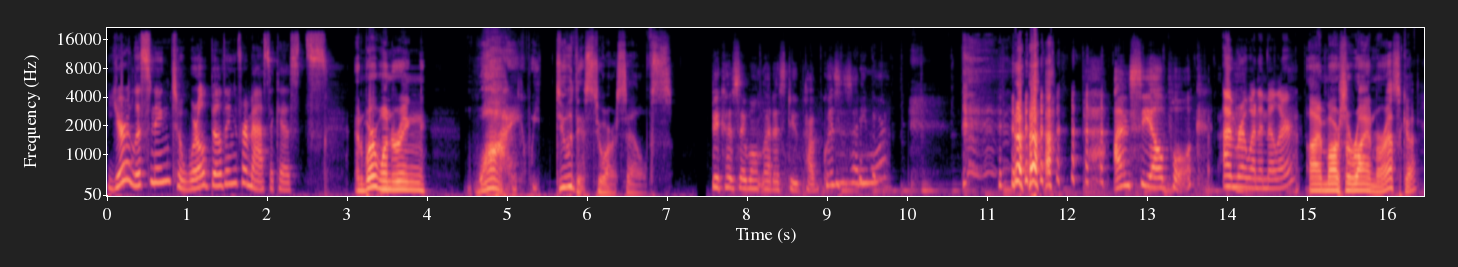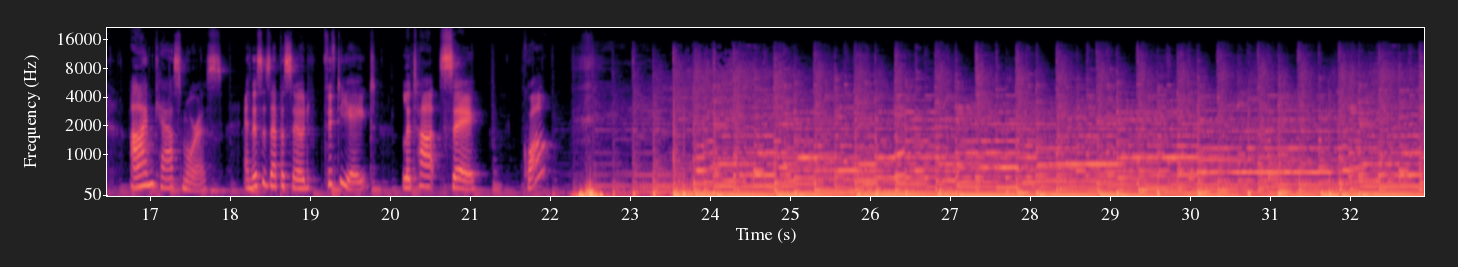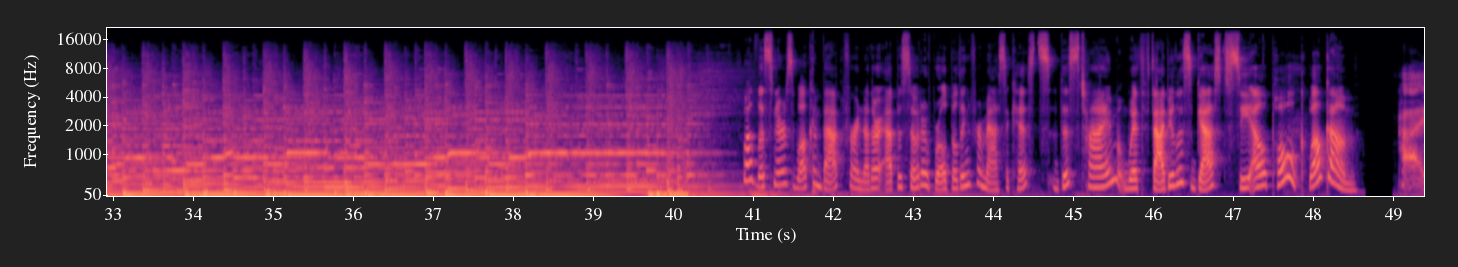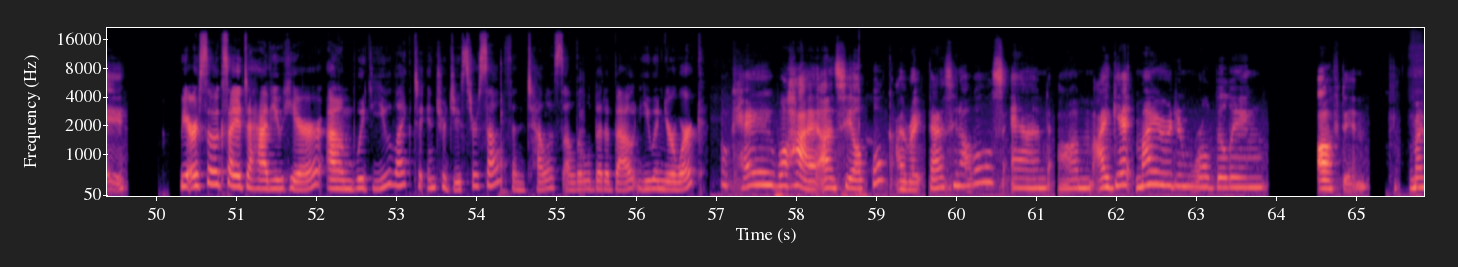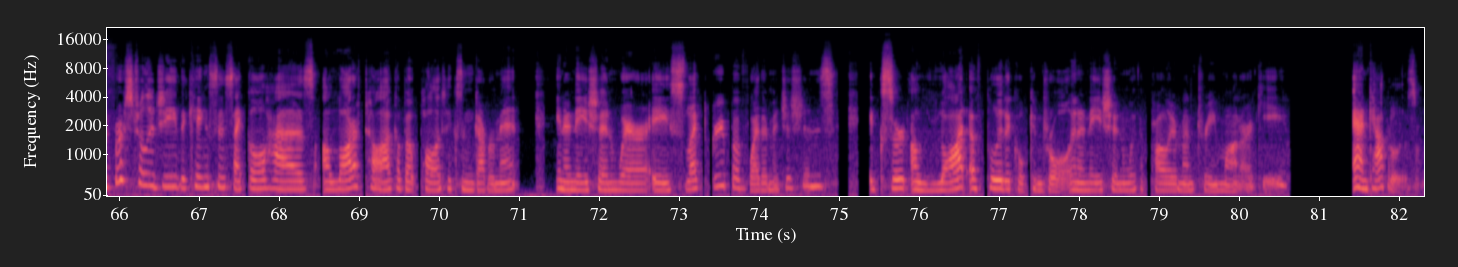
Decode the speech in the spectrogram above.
You're listening to World Building for Masochists. And we're wondering why we do this to ourselves. Because they won't let us do pub quizzes anymore? I'm CL Polk. I'm Rowenna Miller. I'm Marshall Ryan Maresca. I'm Cass Morris, and this is episode 58 L'État c'est quoi? Listeners, welcome back for another episode of World Building for Masochists, this time with fabulous guest CL Polk. Welcome. Hi. We are so excited to have you here. Um, would you like to introduce yourself and tell us a little bit about you and your work? Okay, well, hi, I'm CL Polk. I write fantasy novels and um, I get mired in world building often. My first trilogy, The Kingston Cycle, has a lot of talk about politics and government in a nation where a select group of weather magicians exert a lot of political control in a nation with a parliamentary monarchy and capitalism.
